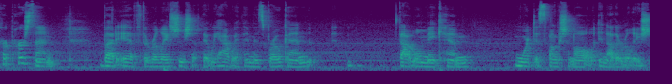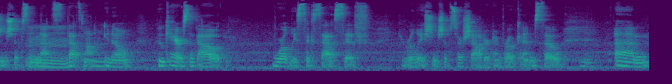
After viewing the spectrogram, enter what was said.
per- person but if the relationship that we have with him is broken that will make him more dysfunctional in other relationships. And that's Mm. that's not you know who cares about worldly success if your relationships are shattered and broken. So um,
